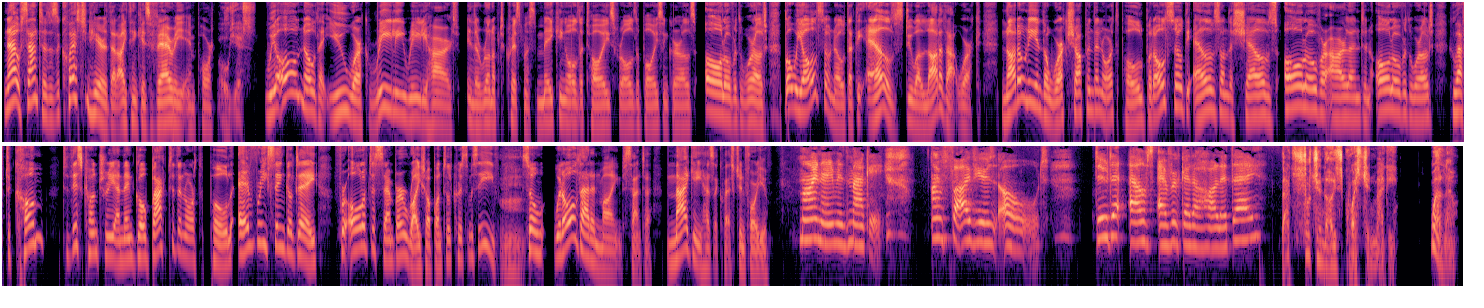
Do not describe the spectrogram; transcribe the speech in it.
Now, Santa, there's a question here that I think is very important. Oh, yes. We all know that you work really, really hard in the run up to Christmas, making all the toys for all the boys and girls all over the world. But we also know that the elves do a lot of that work, not only in the workshop in the North Pole, but also the elves on the shelves all over Ireland and all over the world who have to come to this country and then go back to the North Pole every single day for all of December right up until Christmas Eve. Mm. So, with all that in mind, Santa, Maggie has a question for you. My name is Maggie. I'm five years old. Do the elves ever get a holiday? That's such a nice question, Maggie. Well, now,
